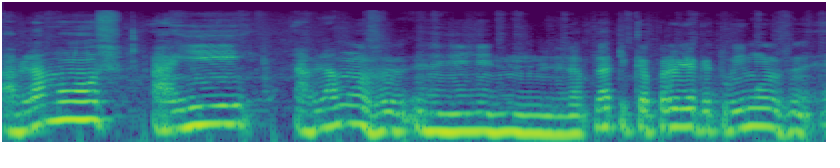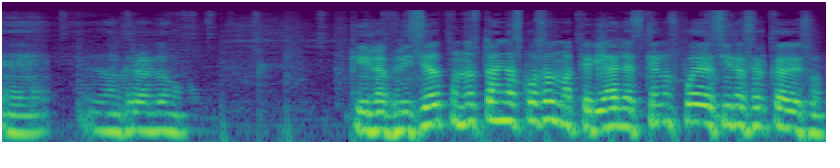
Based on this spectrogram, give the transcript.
Hablamos ahí, hablamos en, la plática previa que tuvimos, eh, don Gerardo, que la felicidad pues, no está en las cosas materiales. ¿Qué nos puede decir acerca de eso?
